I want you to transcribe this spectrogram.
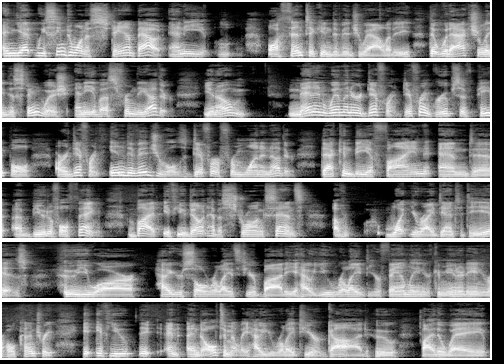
and yet we seem to want to stamp out any authentic individuality that would actually distinguish any of us from the other. You know, Men and women are different. Different groups of people are different. Individuals differ from one another. That can be a fine and a, a beautiful thing. But if you don't have a strong sense of what your identity is, who you are, how your soul relates to your body, how you relate to your family and your community and your whole country. If you and and ultimately how you relate to your God, who, by the way,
